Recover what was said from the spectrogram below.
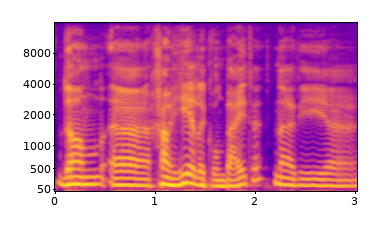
Dan uh, gaan we heerlijk ontbijten naar die uh, uh,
